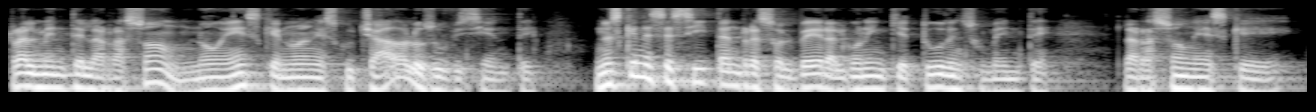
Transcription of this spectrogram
Realmente la razón no es que no han escuchado lo suficiente, no es que necesitan resolver alguna inquietud en su mente, la razón es que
